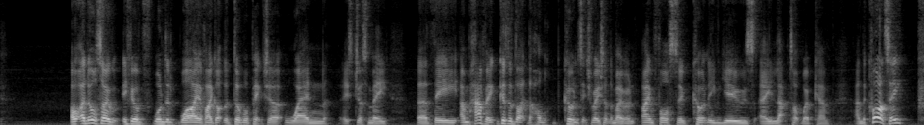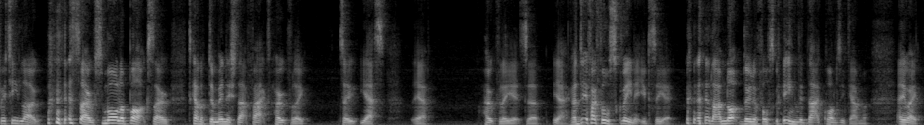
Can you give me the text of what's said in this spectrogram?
oh, and also if you've wondered why have I got the double picture when it's just me, uh, the I'm having because of like the whole current situation at the moment. I'm forced to currently use a laptop webcam, and the quality pretty low. so smaller box, so to kind of diminish that fact, hopefully. So yes, yeah, hopefully it's uh, yeah. If I full screen it, you'd see it. like, I'm not doing a full screen with that quality camera. Anyway,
